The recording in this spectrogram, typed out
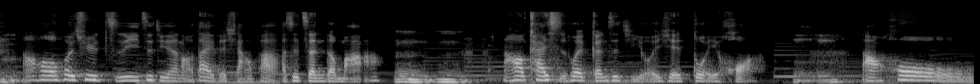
嗯，然后会去质疑自己的脑袋里的想法是真的吗？嗯嗯，然后开始会跟自己有一些对话，嗯嗯，然后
